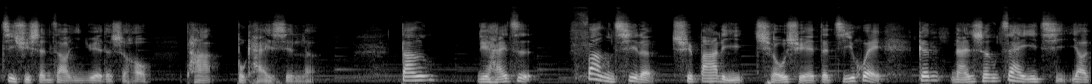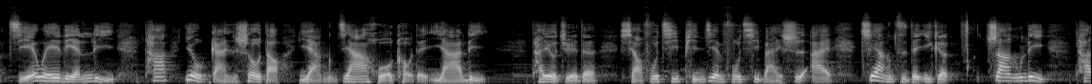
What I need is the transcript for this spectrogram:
继续深造音乐的时候，他不开心了。当女孩子放弃了去巴黎求学的机会，跟男生在一起要结为连理，他又感受到养家活口的压力。他又觉得小夫妻贫贱夫妻百事哀这样子的一个张力，他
